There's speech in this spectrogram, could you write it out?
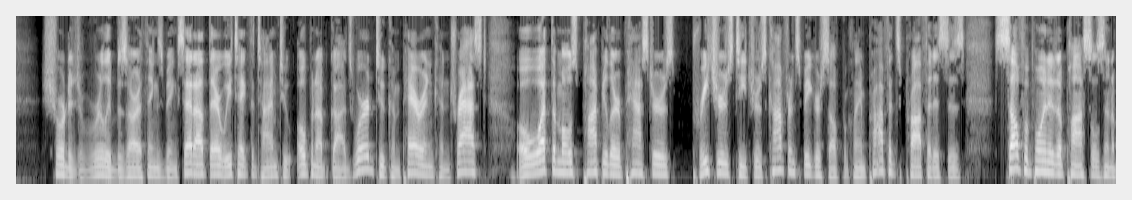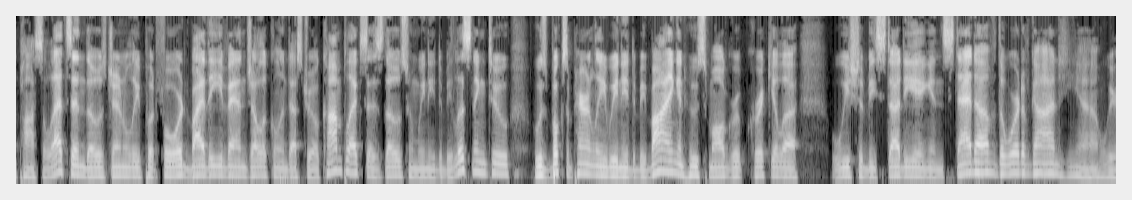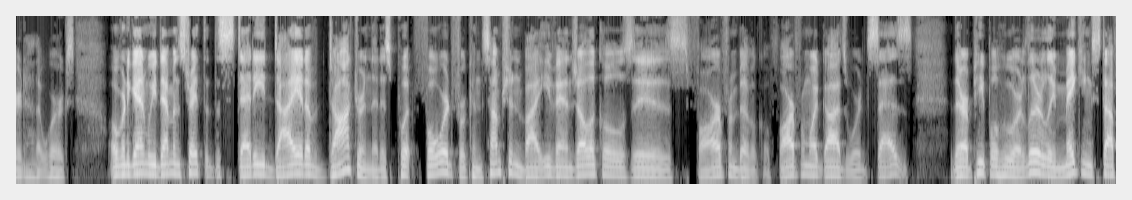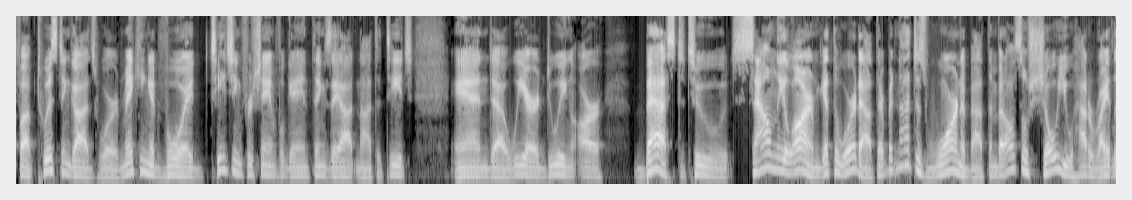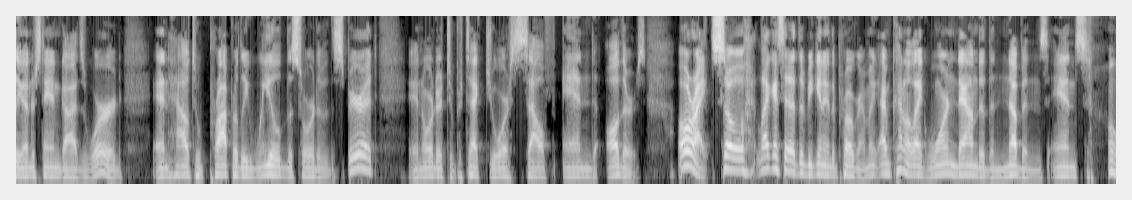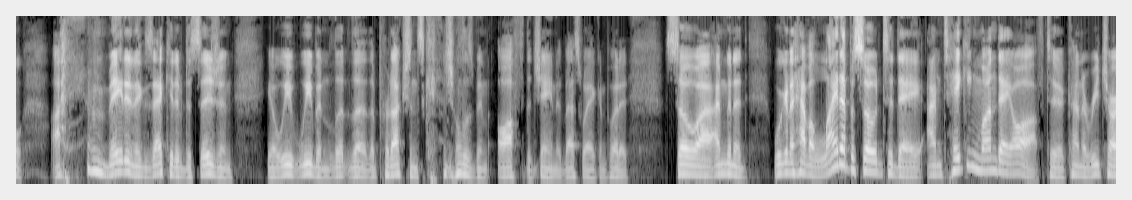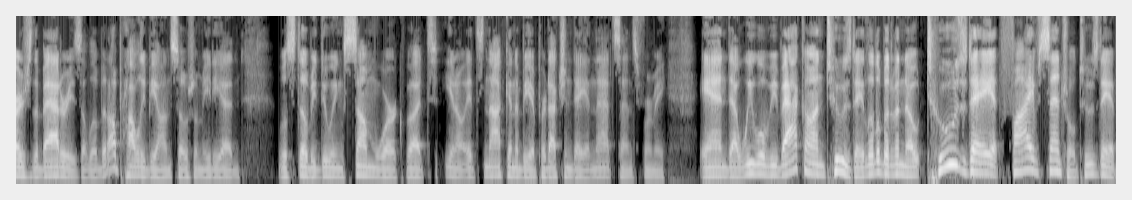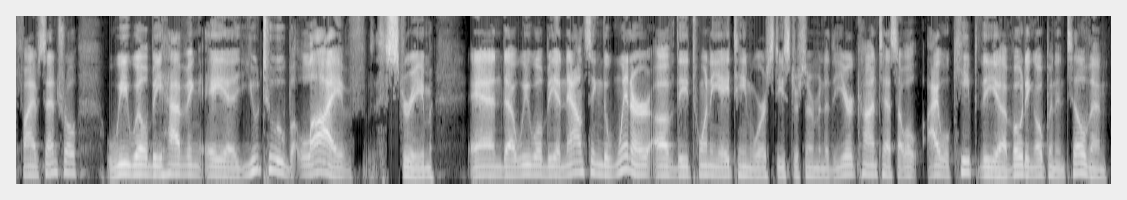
shortage of really bizarre things being said out there, we take the time to open up God's Word to compare and contrast oh, what the most popular pastors, preachers, teachers, conference speakers, self proclaimed prophets, prophetesses, self appointed apostles and apostolettes, and those generally put forward by the evangelical industrial complex as those whom we need to be listening to, whose books apparently we need to be buying, and whose small group curricula we should be studying instead of the Word of God. Yeah, weird how that works. Over and again, we demonstrate that the steady diet of doctrine that is put forward for consumption by evangelicals is far from biblical, far from what God's Word says. There are people who are literally making stuff up, twisting God's Word, making it void, teaching for shameful gain, things they ought not to teach. And uh, we are doing our best to sound the alarm, get the word out there, but not just warn about them, but also show you how to rightly understand God's word and how to properly wield the sword of the Spirit in order to protect yourself and others. All right, so like I said at the beginning of the program, I'm kind of like worn down to the nubbins, and so I made an executive decision. You know, we we've been the the production schedule has been off the chain, the best way I can put it. So uh, I'm gonna we're gonna have a light episode today. I'm taking Monday off to kind of recharge the batteries a little bit. I'll probably be on social media and we'll still be doing some work, but you know it's not going to be a production day in that sense for me. And uh, we will be back on Tuesday. A little bit of a note: Tuesday at five central. Tuesday at five central, we will be having a, a YouTube live stream. And uh, we will be announcing the winner of the 2018 Worst Easter Sermon of the Year contest. I will I will keep the uh, voting open until then.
